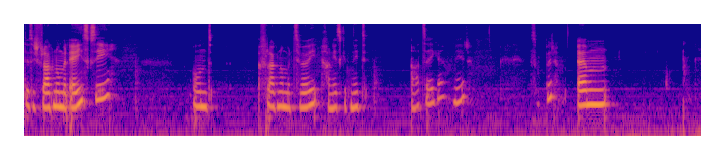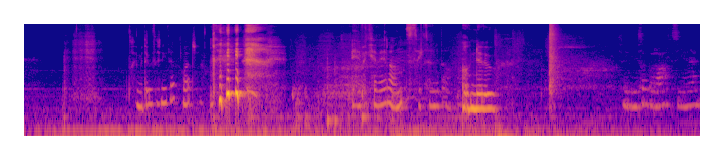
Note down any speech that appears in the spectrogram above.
Das war Frage Nummer 1. Gewesen. Und Frage Nummer 2 kann ich jetzt nicht anzeigen. Mir. Super. Ähm, das können wir da rausschneiden. Warte schnell. ich habe kein WLAN, das zeigt es nicht an. Oh no. Jetzt bin ich so parat gewesen, ne?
